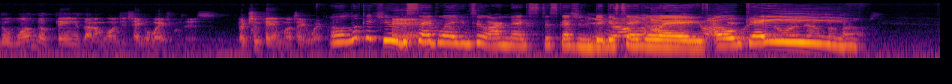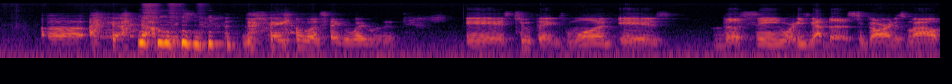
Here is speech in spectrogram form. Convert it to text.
the one of the things that I'm going to take away from this. There are two things I'm going to take away. oh, look at you! And, the segue into our next discussion. Biggest know, takeaways. I, you know, okay. Uh, the thing I'm going to take away from this is two things. One is the scene where he's got the cigar in his mouth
